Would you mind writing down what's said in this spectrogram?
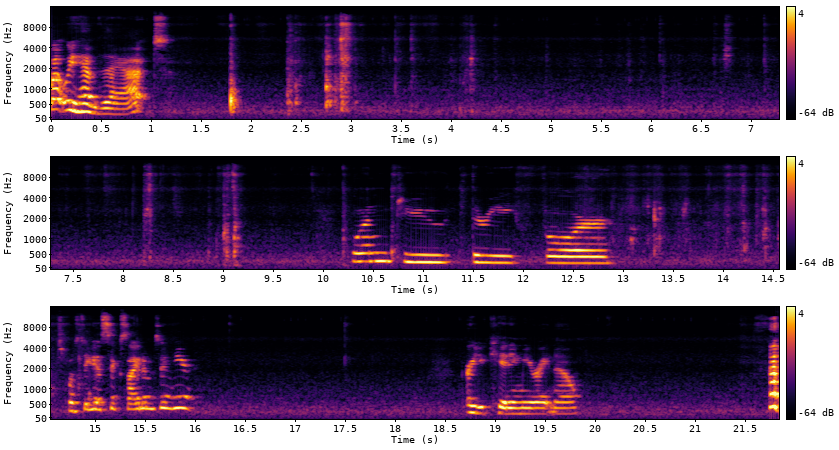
But we have that. One, two, three, four. supposed to get six items in here? Are you kidding me right now?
